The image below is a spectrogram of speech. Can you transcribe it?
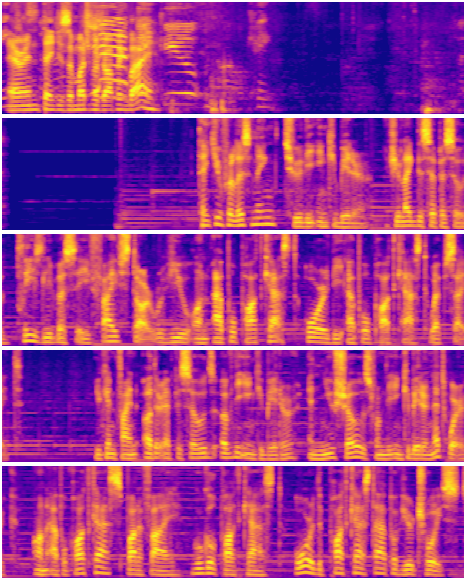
Thank Erin, so thank you so much for Yeah, dropping by. Thank you. Thank you for listening to The Incubator. If you like this episode, please leave us a five star review on Apple Podcast or the Apple Podcast website. You can find other episodes of The Incubator and new shows from the Incubator Network on Apple Podcasts, Spotify, Google Podcast, or the podcast app of your choice.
